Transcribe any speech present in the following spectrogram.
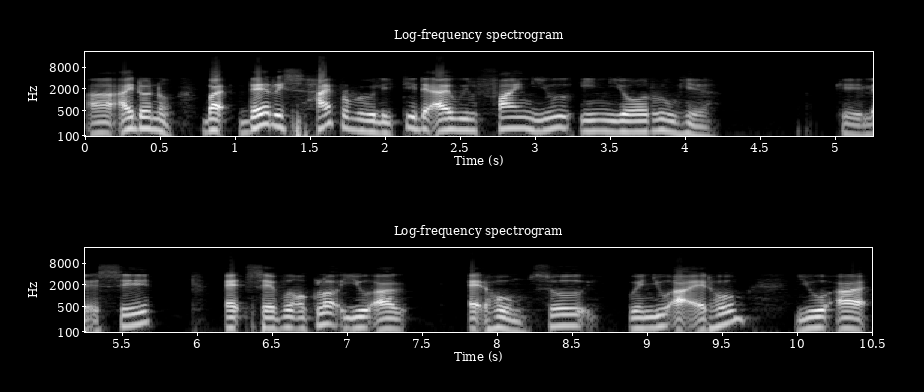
Uh, i don't know. But there is high probability that i will find you in your room here. Okay let's say at seven o'clock you are at home. So when you are at home you are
